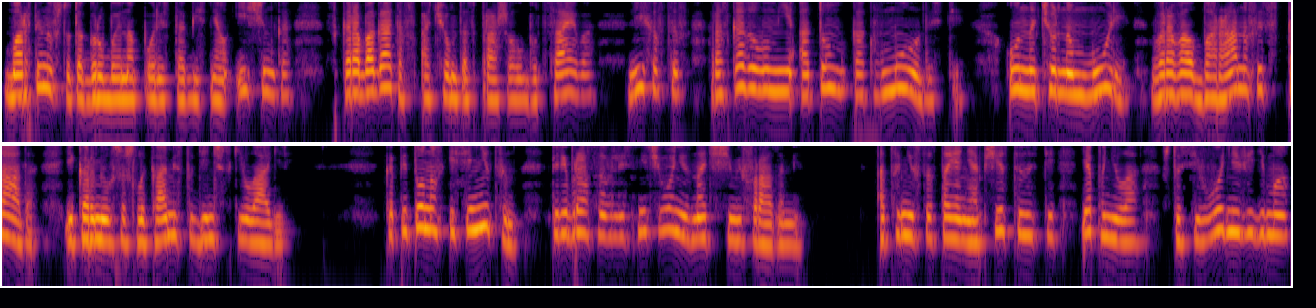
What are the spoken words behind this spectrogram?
Мартынов что-то грубое напористо объяснял Ищенко. Скоробогатов о чем-то спрашивал Буцаева. Лиховцев рассказывал мне о том, как в молодости он на Черном море воровал баранов из стада и кормил шашлыками студенческий лагерь. Капитонов и Синицын перебрасывались ничего не значащими фразами. Оценив состояние общественности, я поняла, что сегодня, видимо,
